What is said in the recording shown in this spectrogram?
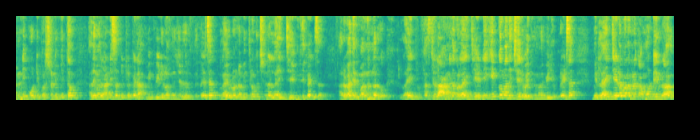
అన్ని పోటీ పరీక్షల నిమిత్తం అదే మరి అన్ని సబ్జెక్టులపైన మీకు వీడియోలు అందించడం జరుగుతుంది. రైట్ సార్ లైవ్లో ఉన్న మిత్రులు ఒక చిన్న లైక్ చేయండి. రైట్ సార్ అరవై ఐదు మంది ఉన్నారు. లైక్ ఫస్ట్ రాగానే ఒక లైక్ చేయండి. ఎక్కువ మంది చేరువైతుంది మన వీడియో. రైట్ సార్ మీరు లైక్ చేయడం వల్ల మనకు అమౌంట్ ఏం రాదు.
